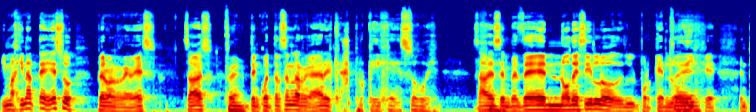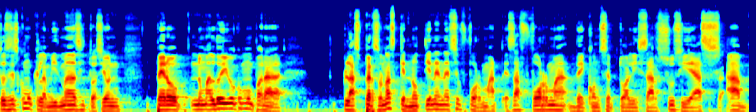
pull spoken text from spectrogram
Imagínate eso, pero al revés, ¿sabes? Sí. Te encuentras en la regadera y que, ah, ¿por qué dije eso, güey? ¿Sabes? En vez de no decirlo porque lo dije. Entonces es como que la misma situación. Pero nomás lo digo como para las personas que no tienen ese formato, esa forma de conceptualizar sus ideas a,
